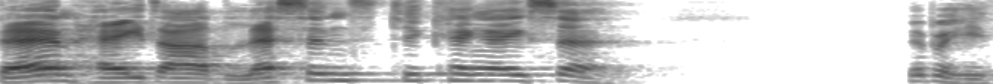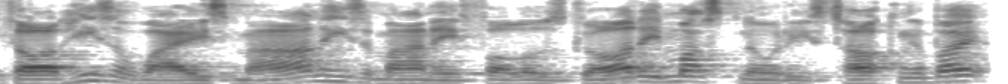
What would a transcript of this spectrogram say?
Ben Hadad listened to King Asa. Maybe he thought he's a wise man, he's a man who follows God, he must know what he's talking about.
